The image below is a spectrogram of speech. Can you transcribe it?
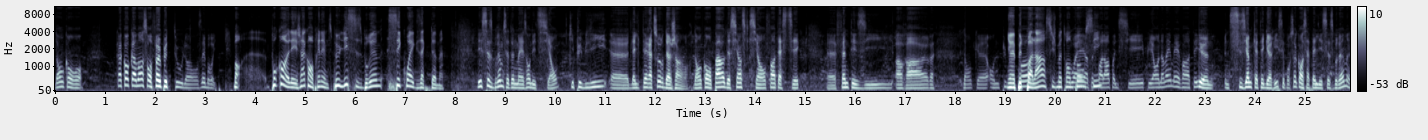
donc, on, quand on commence, on fait un peu de tout. Là, on se débrouille. Bon, pour que les gens comprennent un petit peu, les six brumes, c'est quoi exactement? Les Six Brumes, c'est une maison d'édition qui publie euh, de la littérature de genre. Donc, on parle de science-fiction, fantastique, euh, fantasy, horreur. Donc, euh, on ne publie Il y a un peu de polar, si je ne me trompe pas aussi. un peu de polar policier. Puis, on a même inventé une, sixième catégorie. C'est pour ça qu'on s'appelle les Six Brumes.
